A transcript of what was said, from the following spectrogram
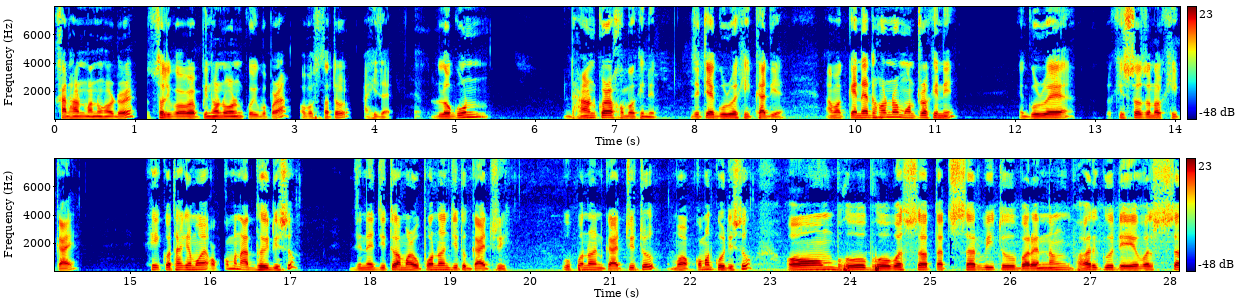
সাধাৰণ মানুহৰ দৰে চলিব পিন্ধন উৰণ কৰিব পৰা অৱস্থাটো আহি যায়। লগুণ ধাৰণ কৰাৰ সময়খিনিত যেতিয়া গুৰুৱে শিক্ষা দিয়ে আমাক কেনেধৰণৰ মন্ত্ৰখিনি গুৰুৱে শিষ্যজনক শিকায় সেই কথাকে মই অকণমান আঁত ধৰি দিছোঁ যেনে যিটো আমাৰ উপনয়ন যিটো গায়ত্ৰী উপনয়ন গায়ত্ৰীটো মই অকণমান কৈ দিছোঁ। ভূ ভূৱস্ব তৎসৰ্বিতু বৰেণ্যং ভৰ্গু দেৱস্ব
